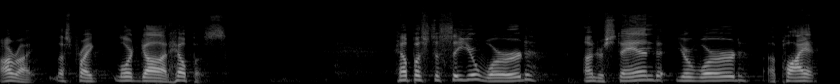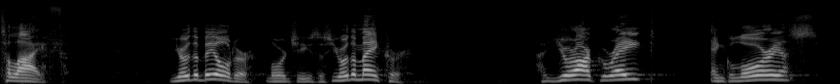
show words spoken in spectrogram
All right, let's pray. Lord God, help us. Help us to see your word, understand your word, apply it to life. You're the builder, Lord Jesus. You're the maker. You're our great and glorious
